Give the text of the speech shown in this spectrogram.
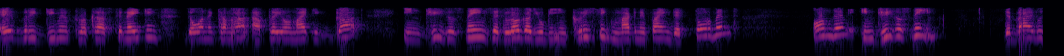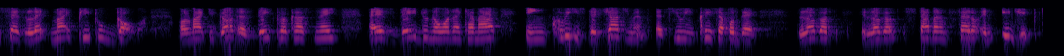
Every demon procrastinating, don't want to come out. I pray, Almighty God, in Jesus' name, that Lord God, you'll be increasing, magnifying the torment on them in Jesus' name. The Bible says, let my people go. Almighty God, as they procrastinate, as they do not want to come out, increase the judgment as you increase upon the Logos, Logos stubborn Pharaoh in Egypt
